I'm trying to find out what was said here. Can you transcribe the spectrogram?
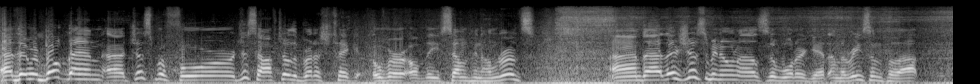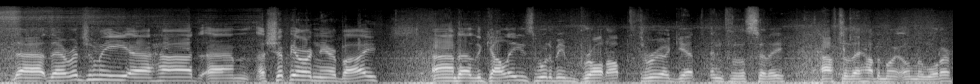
Uh, they were built then uh, just before, just after the British takeover of the 1700s. And uh, they're just to be known as the Watergate, and the reason for that, uh, they originally uh, had um, a shipyard nearby, and uh, the galleys would have been brought up through a gate into the city after they had them out on the water.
